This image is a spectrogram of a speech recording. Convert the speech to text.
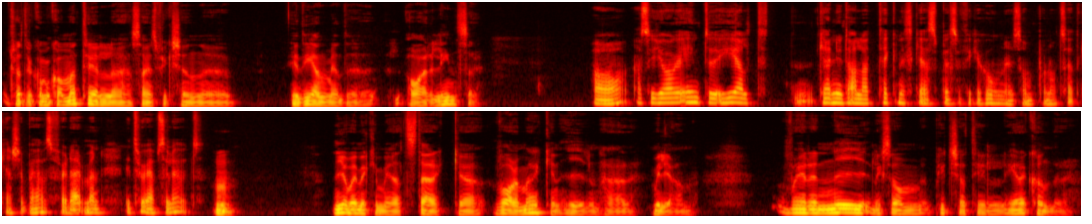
Jag tror att vi kommer komma till eh, science fiction-idén med eh, AR-linser. Ja, alltså jag är inte helt, kan ju inte alla tekniska specifikationer som på något sätt kanske behövs för det där, men det tror jag absolut. Mm. Ni jobbar mycket med att stärka varumärken i den här miljön. Vad är det ni liksom pitchar till era kunder?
